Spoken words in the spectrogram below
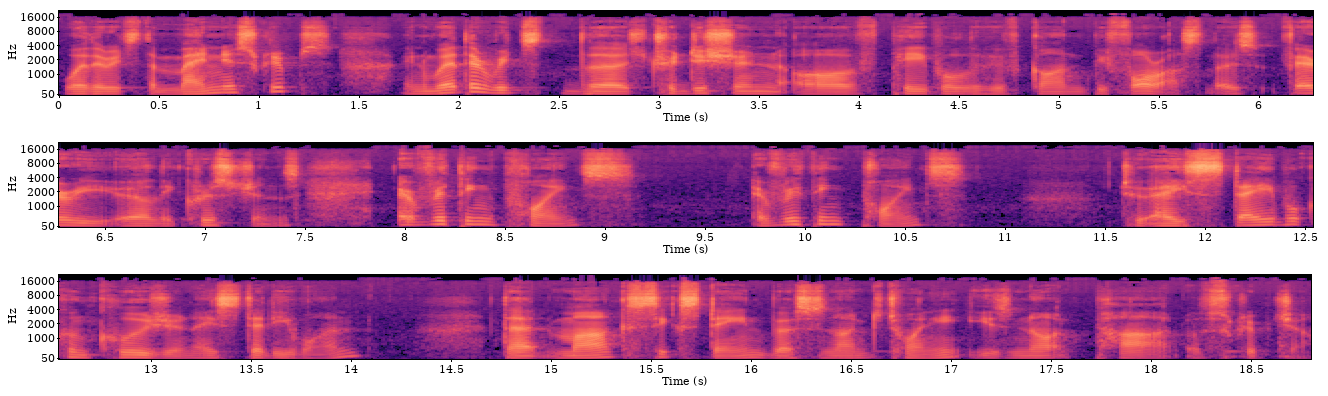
whether it's the manuscripts, and whether it's the tradition of people who've gone before us, those very early Christians, everything points, everything points to a stable conclusion, a steady one, that Mark 16, verses 9 to 20, is not part of Scripture.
